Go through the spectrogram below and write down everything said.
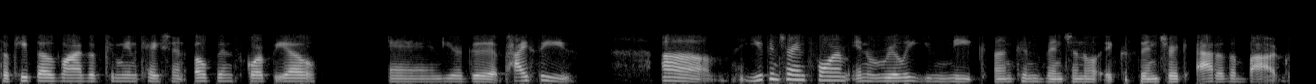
so keep those lines of communication open, Scorpio, and you're good. Pisces, Um, you can transform in really unique, unconventional, eccentric, out of the box.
